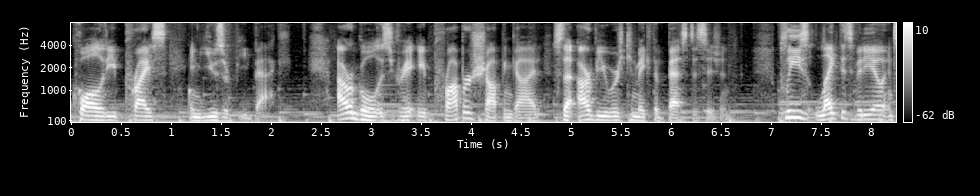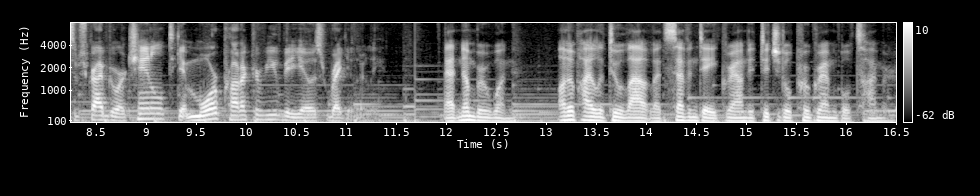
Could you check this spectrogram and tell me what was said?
quality, price, and user feedback. Our goal is to create a proper shopping guide so that our viewers can make the best decision. Please like this video and subscribe to our channel to get more product review videos regularly. At number 1, Autopilot Dual Outlet 7-Day Grounded Digital Programmable Timer.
